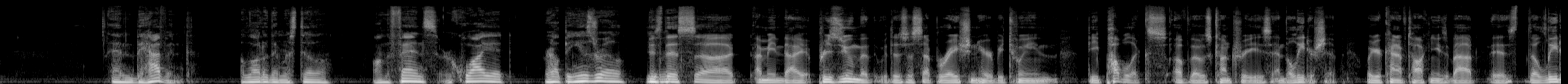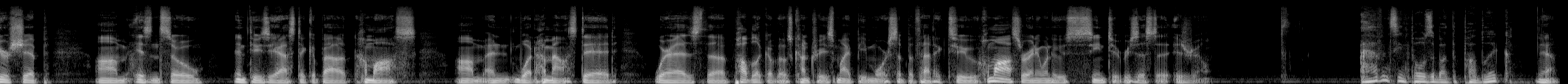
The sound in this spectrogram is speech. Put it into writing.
and they haven't. A lot of them are still on the fence or quiet or helping Israel. Is this? Uh, I mean, I presume that there's a separation here between the publics of those countries and the leadership. What you're kind of talking is about is the leadership um, isn't so enthusiastic about Hamas um, and what Hamas did, whereas the public of those countries might be more sympathetic to Hamas or anyone who's seen to resist Israel. I haven't seen polls about the public. Yeah.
